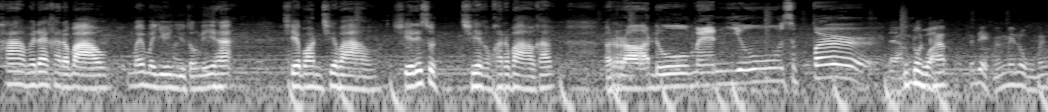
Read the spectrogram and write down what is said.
ถ้าไม่ได้คาราบาว ไม่มายืนอยู่ตรงนี้ฮะ เชียร์บอลเชียร์บาว เชียร์ที่สุดเชียร์กับคาราบาวครับ รอดูแมนยูสเปอร์ ทุกคนครับ เด็กมันไม่ลงมัน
